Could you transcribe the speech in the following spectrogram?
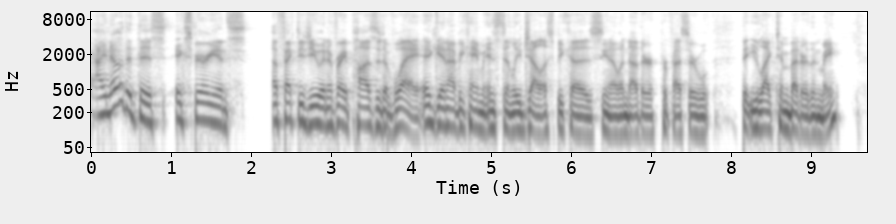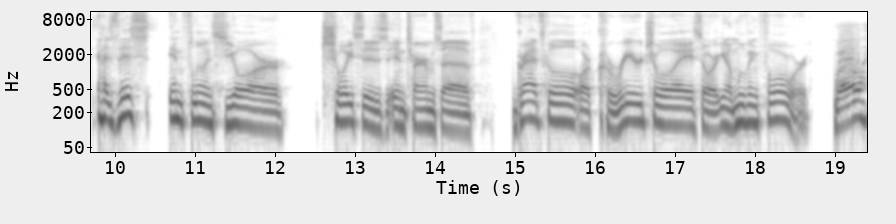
I know that this experience affected you in a very positive way. Again, I became instantly jealous because, you know, another professor that you liked him better than me. Has this influenced your choices in terms of grad school or career choice or, you know, moving forward? Well,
